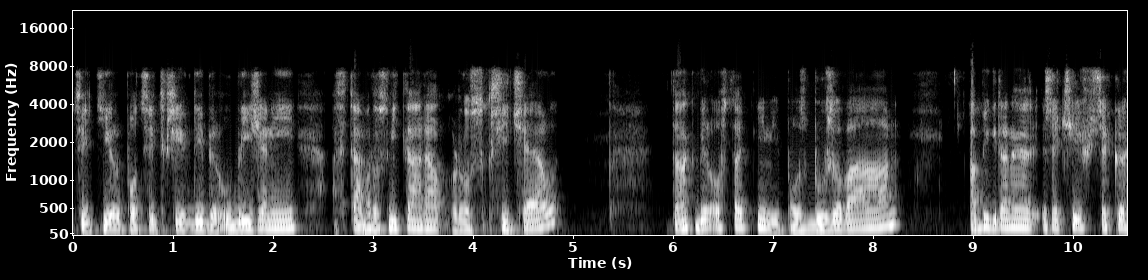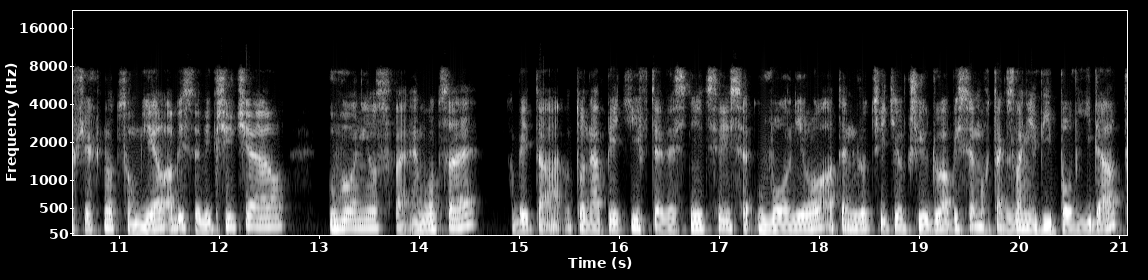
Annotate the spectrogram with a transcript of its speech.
cítil pocit křivdy, byl ublížený a se tam rozvykládal, rozkřičel, tak byl ostatními pozbuzován, aby k dané řeči řekl všechno, co měl, aby se vykřičel, uvolnil své emoce, aby ta, to napětí v té vesnici se uvolnilo a ten, kdo cítil křivdu, aby se mohl takzvaně vypovídat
